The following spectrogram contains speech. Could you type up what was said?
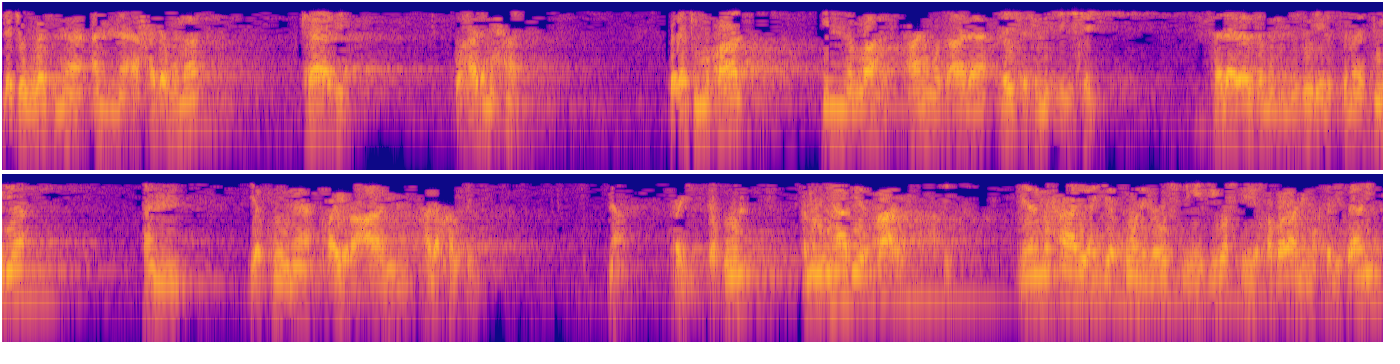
لجوزنا أن أحدهما كاذب وهذا محال. ولكن يقال إن الله سبحانه وتعالى ليس كمثله شيء. فلا يلزم من نزوله إلى السماء الدنيا أن يكون غير عالم على خلقه. نعم. طيب يقول فمن هذه قال من المحال أن يكون لرسله في وصفه خبران مختلفان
